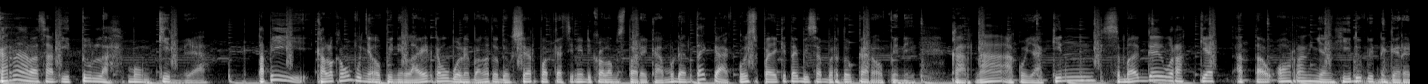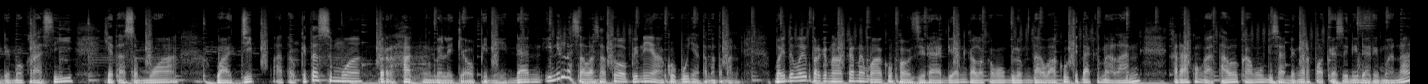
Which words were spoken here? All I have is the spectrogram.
Karena alasan itulah mungkin ya tapi kalau kamu punya opini lain, kamu boleh banget untuk share podcast ini di kolom story kamu dan tag aku supaya kita bisa bertukar opini. Karena aku yakin sebagai rakyat atau orang yang hidup di negara demokrasi, kita semua wajib atau kita semua berhak memiliki opini. Dan inilah salah satu opini yang aku punya teman-teman. By the way, perkenalkan nama aku Fauzi Radian. Kalau kamu belum tahu aku, kita kenalan. Karena aku nggak tahu kamu bisa dengar podcast ini dari mana.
